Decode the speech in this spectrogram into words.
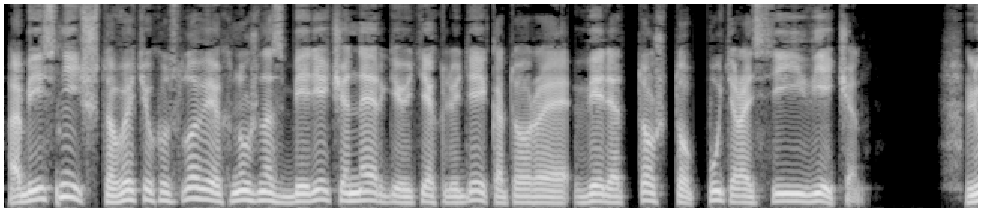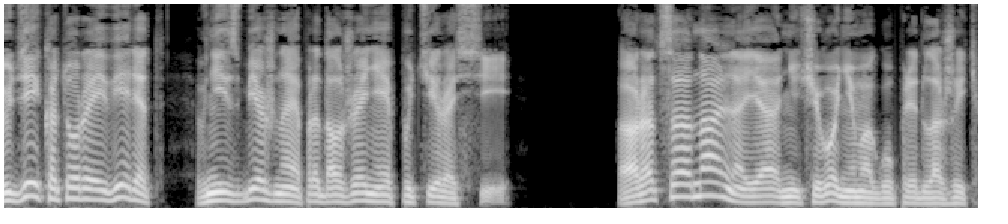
объяснить, что в этих условиях нужно сберечь энергию тех людей, которые верят в то, что путь России вечен. Людей, которые верят в неизбежное продолжение пути России. А рационально я ничего не могу предложить.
